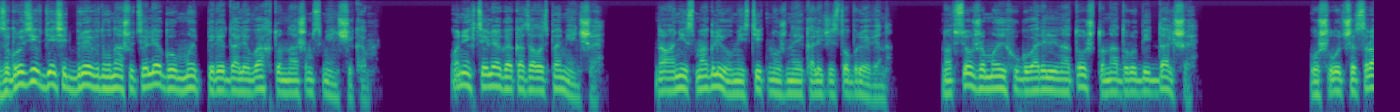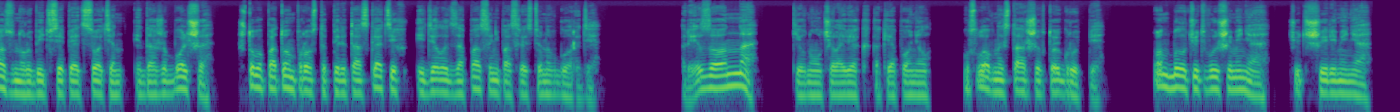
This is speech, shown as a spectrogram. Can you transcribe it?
Загрузив 10 бревен в нашу телегу, мы передали вахту нашим сменщикам. У них телега оказалась поменьше, но они смогли уместить нужное количество бревен, но все же мы их уговорили на то, что надо рубить дальше. Уж лучше сразу нарубить все пять сотен и даже больше, чтобы потом просто перетаскать их и делать запасы непосредственно в городе. «Резонно», — кивнул человек, как я понял, условный старший в той группе. Он был чуть выше меня, чуть шире меня,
